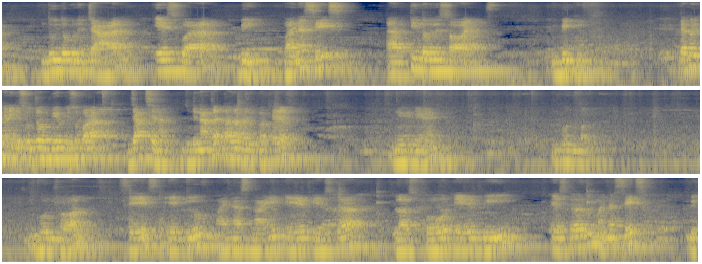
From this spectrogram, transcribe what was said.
দুই দুগুণে চার A square B minus six আর তিন দুগুণে ছয় বি কিউব দেখো এখানে কিছু যোগ বিয়োগ কিছু করা যাচ্ছে না। যদি না যায়, তাহলে আমরা করতে হবে? নির্ণয় গুণফল। গুণফল six A cube minus nine A B square plus four A B square B minus six B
